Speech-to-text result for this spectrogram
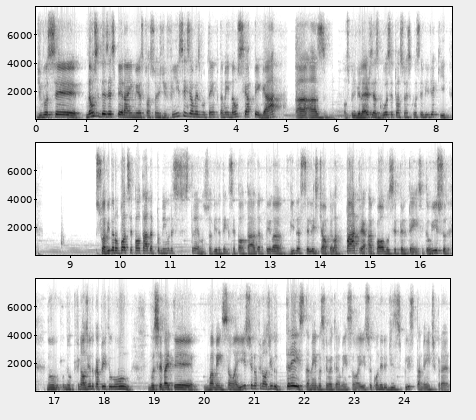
de você não se desesperar em meio a situações difíceis e ao mesmo tempo também não se apegar a, as, aos privilégios e às boas situações que você vive aqui sua vida não pode ser pautada por nenhum desses extremos. Sua vida tem que ser pautada pela vida celestial, pela pátria a qual você pertence. Então, isso, no, no finalzinho do capítulo 1, você vai ter uma menção a isso, e no finalzinho do 3 também você vai ter uma menção a isso, quando ele diz explicitamente para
